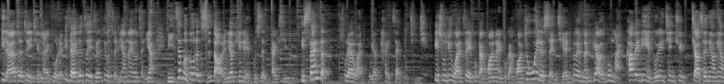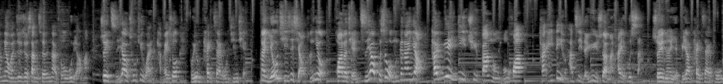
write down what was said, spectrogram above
一来到这这以前来过的，一来到这以前就怎样那又怎样，你这么多的指导，人家听了也不是很开心。第三个，出来玩不要太在乎金钱，一出去玩这也不敢花，那也不敢花，就为了省钱，对门票也不买，咖啡厅也不愿意进去，下车尿尿，尿完之后就上车，那多无聊嘛。所以只要出去玩，坦白说不用太在乎金钱。那尤其是小朋友花了钱，只要不是我们跟他要，他愿意去帮我们花。他一定有他自己的预算嘛，他也不傻，所以呢，也不要太在乎，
